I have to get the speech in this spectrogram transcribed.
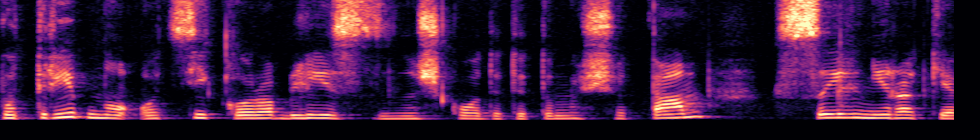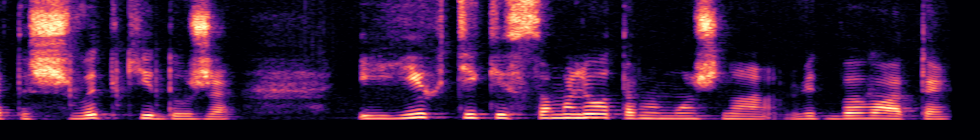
потрібно оці кораблі знешкодити, тому що там сильні ракети, швидкі дуже. І їх тільки самольотами можна відбивати.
